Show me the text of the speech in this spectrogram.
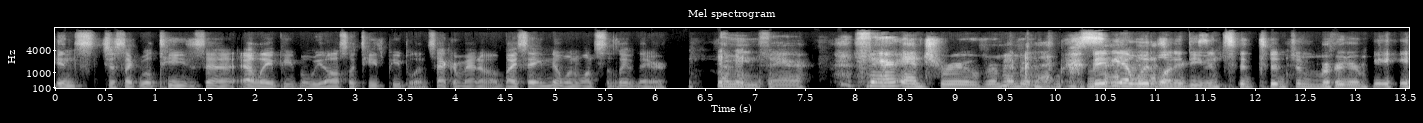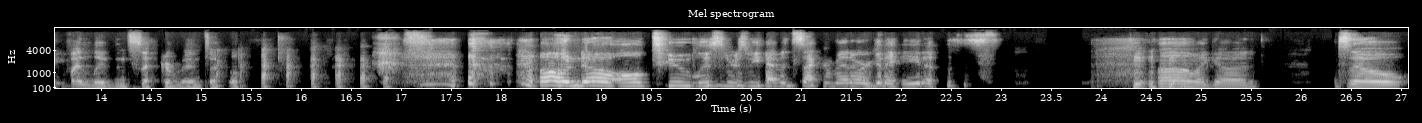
in just like we'll tease uh, LA people, we'd also tease people in Sacramento by saying no one wants to live there. I mean, fair, fair and true. Remember that. Maybe I would want a demon to, to, to murder me if I lived in Sacramento. oh no! All two listeners we have in Sacramento are gonna hate us. oh my god! So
